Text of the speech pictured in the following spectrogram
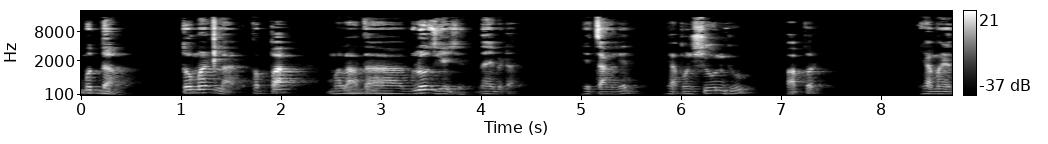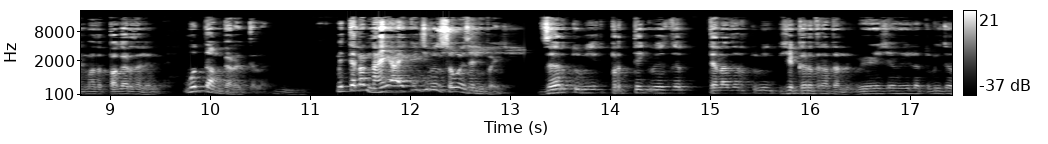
मुद्दा तो म्हटला पप्पा मला आता ग्लोव्ज घ्यायचे नाही बेटा हे चांगले आहेत. हे आपण शिवून घेऊ. वापर. ह्या महिन्यात माझा पगार झालेला नाही. मुद्दाम करायचं त्याला. मग त्याला नाही ऐकायची पण सवय झाली पाहिजे. जर तुम्ही प्रत्येक वेळेस जर त्याला जर तुम्ही हे करत राहताल वेळेच्या वेळेला तुम्ही जर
